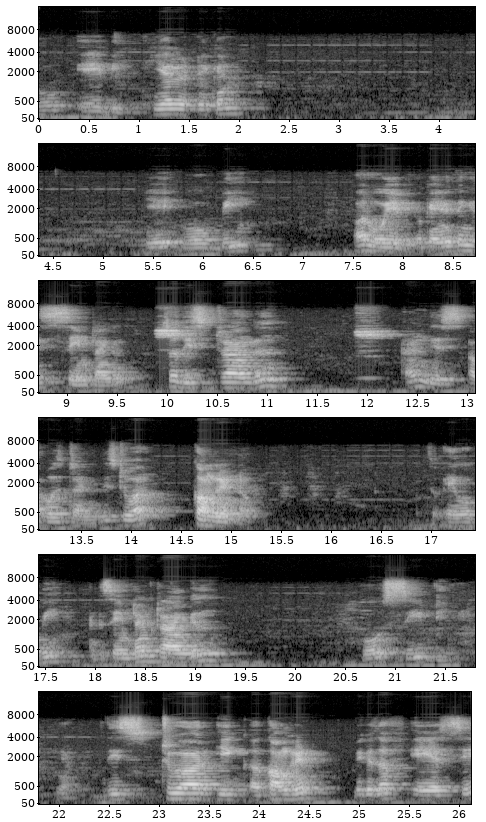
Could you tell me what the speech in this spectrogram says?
OAB here we have taken AOB or OAB okay anything is same triangle. So this triangle and this opposite triangle. These two are congruent now. So AOB at the same time triangle OCD yeah. These two are uh, congruent because of ASA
